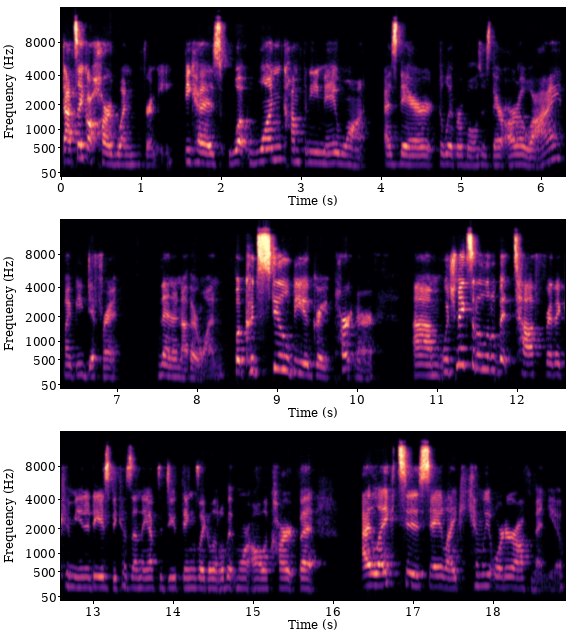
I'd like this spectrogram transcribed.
that's like a hard one for me because what one company may want as their deliverables, as their ROI, might be different than another one, but could still be a great partner um, which makes it a little bit tough for the communities because then they have to do things like a little bit more a la carte. But I like to say, like, can we order off menu?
